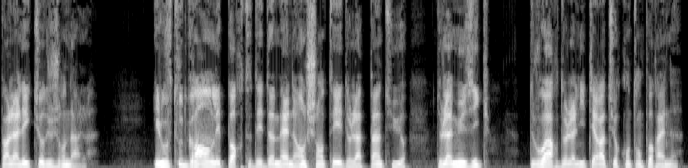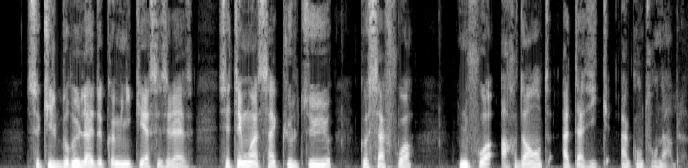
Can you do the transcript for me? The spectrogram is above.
par la lecture du journal. Il ouvre toutes grandes les portes des domaines enchantés de la peinture, de la musique, voire de la littérature contemporaine. Ce qu'il brûlait de communiquer à ses élèves, c'était moins sa culture que sa foi, une foi ardente, atavique, incontournable.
